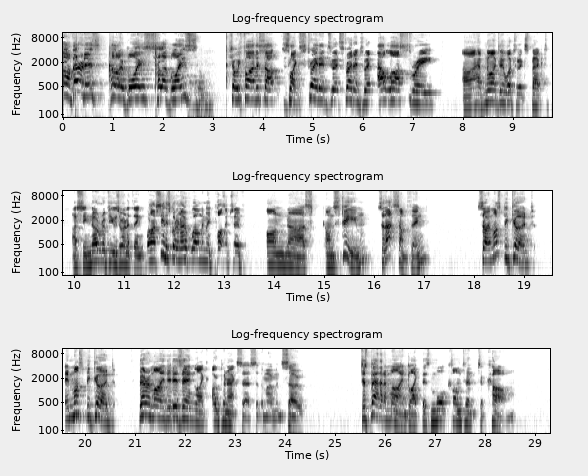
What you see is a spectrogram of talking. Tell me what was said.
Oh, there it is. Hello, boys. Hello, boys. Shall we fire this up? Just like straight into it, straight into it. Outlast 3. Uh, I have no idea what to expect. I've seen no reviews or anything. Well, I've seen it's got an overwhelmingly positive on uh, on Steam, so that's something. So it must be good. It must be good. Bear in mind, it is in like open access at the moment, so just bear that in mind. Like, there's more content to come.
